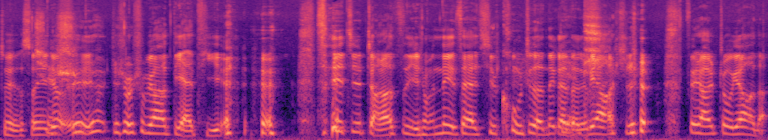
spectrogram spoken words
对，所以就这时候是不是要点题？所以去找到自己什么内在去控制的那个能量是 非常重要的，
